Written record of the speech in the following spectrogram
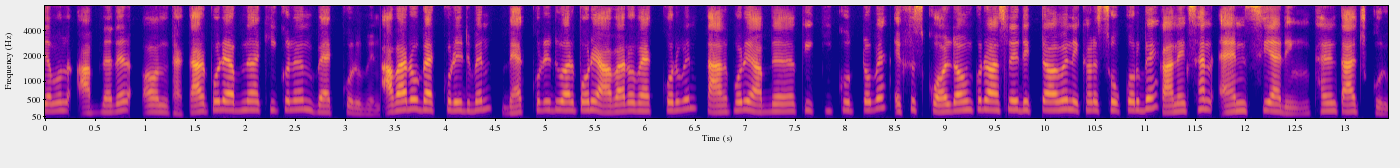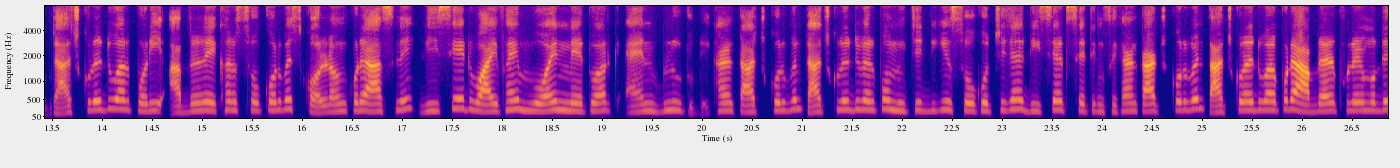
যেমন আপনাদের অন থাকে। তারপরে আপনারা কি করবেন? ব্যাক করবেন। আবারও ব্যাক করে দিবেন। ব্যাক করে দেওয়ার পরে আবারও ব্যাক করবেন। তারপরে আপনারা কি কি করতে হবে? একটু স্কল ডাউন করে আসলে দেখতে পাবেন এখানে শো করবে কানেকশন অ্যান্ড শেয়ারিং এখানে টাচ করবে। টাচ করে দেওয়ার পরই আপনারা এখানে শো করবে স্কল ডাউন করে আসলে reset WiFi mobile network and Bluetooth এখানে টাচ করবেন। টাচ করে দেওয়ার পর নিচের দিকে শো করছে যে রিসেট সেটিংস এখানে টাচ করবেন। টাচ করে দেওয়ার পরে আপনার ফোনের মধ্যে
